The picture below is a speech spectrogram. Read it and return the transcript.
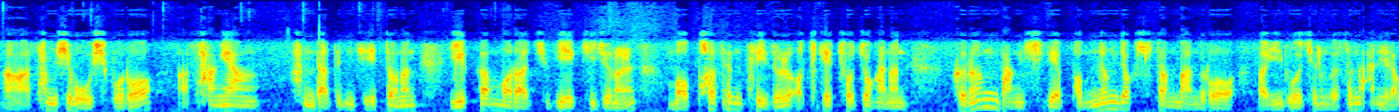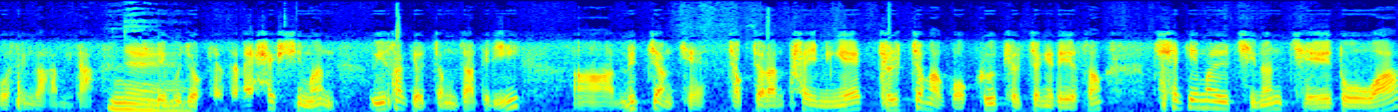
아, 30, 50으로 상향 한다든지 또는 일감 몰아주기의 기준을 뭐 퍼센트를 어떻게 조정하는 그런 방식의 법령적 수단만으로 어, 이루어지는 것은 아니라고 생각합니다. 네. 지배구조 개선의 핵심은 의사결정자들이 어, 늦지 않게 적절한 타이밍에 결정하고 그 결정에 대해서 책임을 지는 제도와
